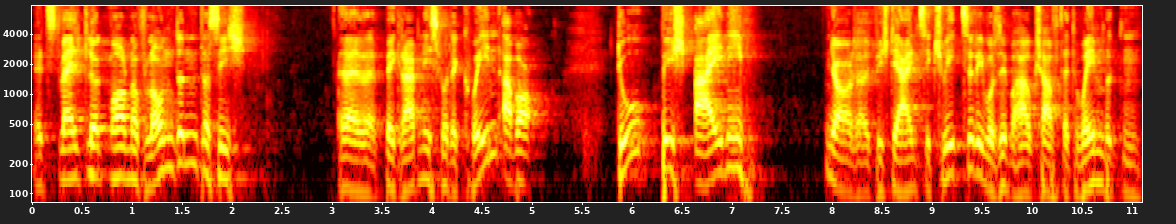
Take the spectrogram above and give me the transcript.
Jetzt, die Welt schaut morgen auf London, das ist äh, Begräbnis von der Queen, aber du bist eine, ja, du bist die einzige Schweizerin, die es überhaupt geschafft hat, Wimbledon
